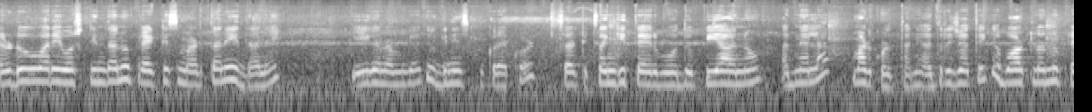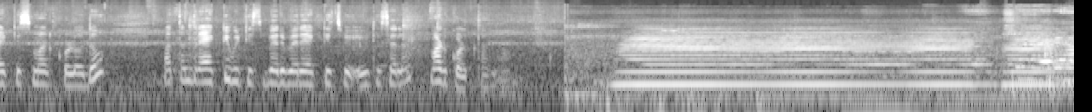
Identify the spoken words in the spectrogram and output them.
ಎರಡೂವರೆ ವರ್ಷದಿಂದನೂ ಪ್ರ್ಯಾಕ್ಟೀಸ್ ಮಾಡ್ತಾನೇ ಇದ್ದಾನೆ. ಈಗ ನಮಗೆ ಅದು ಗಿನೀಸ್ ಬುಕ್ ರೆಕಾರ್ಡ್ ಸರ್ಟಿ ಸಂಗೀತ ಇರ್ಬೋದು ಪಿಯಾನೋ ಅದನ್ನೆಲ್ಲ ಮಾಡ್ಕೊಳ್ತಾನೆ. ಅದ್ರ ಜೊತೆಗೆ ಬಾಟ್ಲನ್ನು ಪ್ರ್ಯಾಕ್ಟೀಸ್ ಮಾಡ್ಕೊಳ್ಳೋದು, ಮತ್ತಂದರೆ ಆ್ಯಕ್ಟಿವಿಟೀಸ್ ಬೇರೆ ಬೇರೆ ಆ್ಯಕ್ಟಿವಿಟೀಸ್ ಎಲ್ಲ ಮಾಡ್ಕೊಳ್ತಾನೆ ಅವನು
